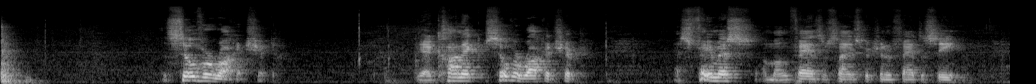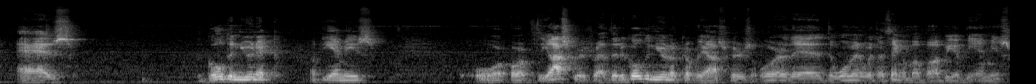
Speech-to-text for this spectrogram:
The Silver Rocket Ship. The iconic Silver Rocket Ship as famous among fans of science fiction and fantasy as the Golden Eunuch of the Emmys, or, or the Oscars rather, the Golden Eunuch of the Oscars, or the, the woman with the thingamabobby of the Emmys.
